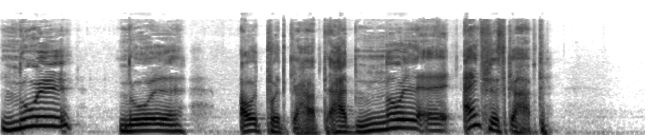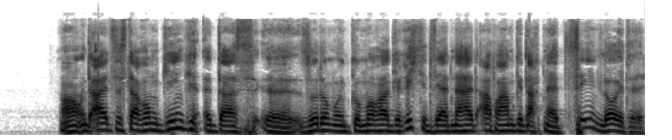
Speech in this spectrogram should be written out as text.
null, null Output gehabt. Er hat null äh, Einfluss gehabt. Ja, und als es darum ging, dass äh, Sodom und Gomorra gerichtet werden, da hat Abraham gedacht, na, zehn Leute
